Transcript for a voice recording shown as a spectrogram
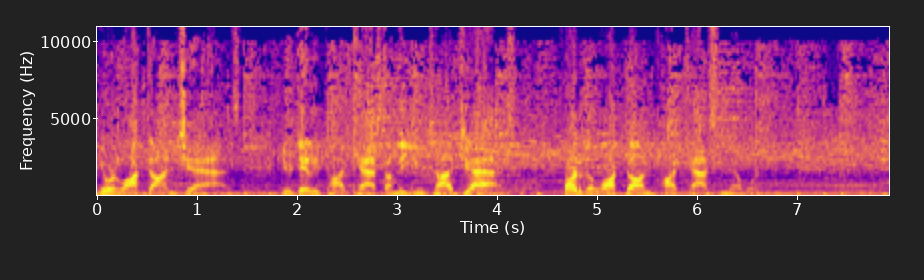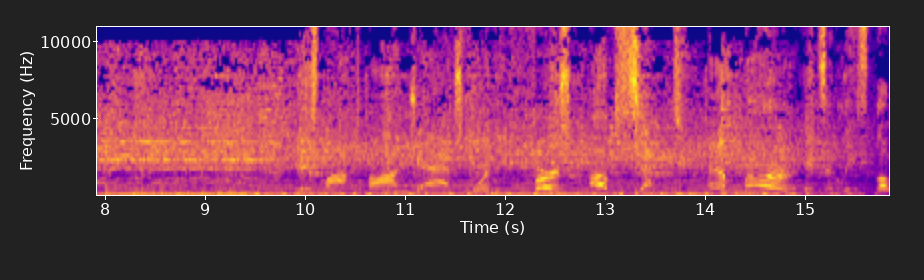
You are Locked On Jazz, your daily podcast on the Utah Jazz, part of the Locked On Podcast Network. It is Locked On Jazz for the 1st of September. It's at least the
